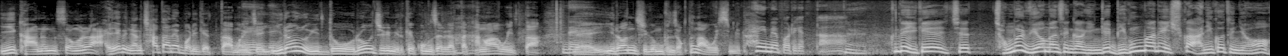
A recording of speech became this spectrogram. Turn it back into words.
이 가능성을 아예 그냥 차단해 버리겠다. 뭐 네, 이제 네. 이런 의도로 지금 이렇게 공세를 갖다 강화하고 있다. 네. 네, 이런 지금 분석도 나오고 있습니다. 해임해 버리겠다. 네. 근데 이게 이제 정말 위험한 생각인 게 미국만의 이슈가 아니거든요.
